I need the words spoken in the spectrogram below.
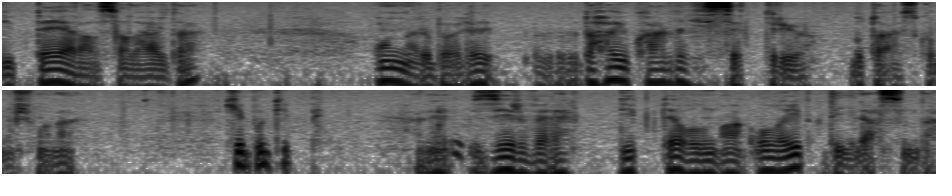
dipte yer alsalar da onları böyle e, daha yukarıda hissettiriyor bu tarz konuşmalar. Ki bu dip hani zirve, dipte olma olayı da değil aslında.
